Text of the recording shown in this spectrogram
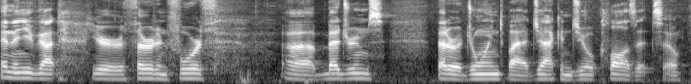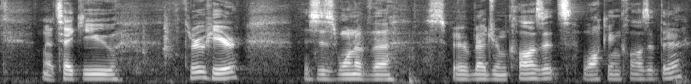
And then you've got your third and fourth uh, bedrooms that are adjoined by a Jack and Jill closet. So I'm going to take you through here. This is one of the spare bedroom closets, walk-in closet there.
